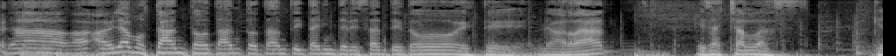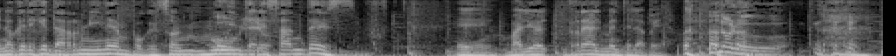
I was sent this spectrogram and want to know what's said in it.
ha- hablamos tanto, tanto, tanto y tan interesante todo, este, la verdad, esas charlas que no querés que terminen porque son muy Obvio. interesantes, eh, valió realmente la pena. No lo dudo.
